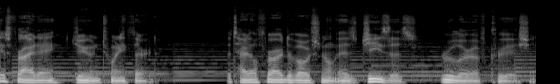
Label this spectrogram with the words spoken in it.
is Friday, June 23rd. The title for our devotional is Jesus, Ruler of Creation.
